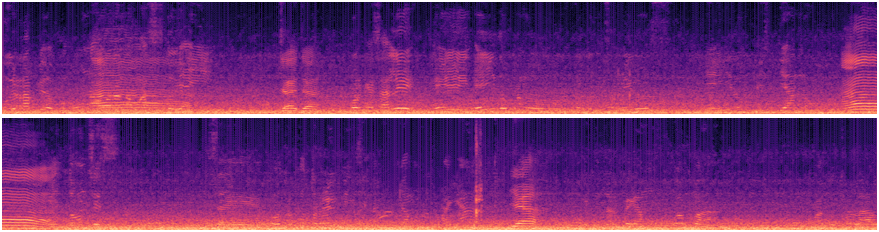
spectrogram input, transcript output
muy rápido, como una hora Ah. nomás estoy ahí. Ya, ya. Porque sale, he, he ido cuando estoy con mis amigos y he ido pisteando. Ah, Entonces, se, otro cotorreo me dice, no, vámonos para allá. ya. Y tal pegamos un para pa el otro lado.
